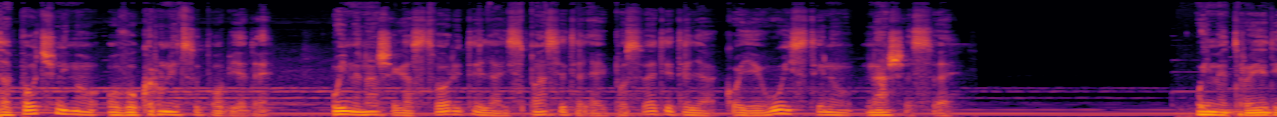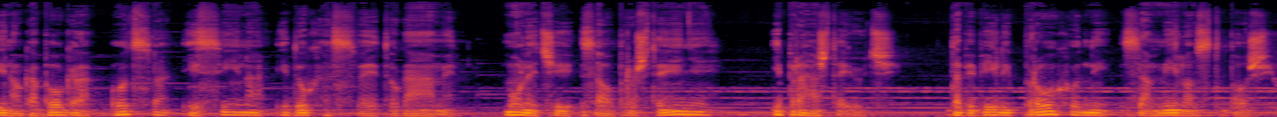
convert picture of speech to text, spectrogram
Započnimo ovu krunicu pobjede u ime našega stvoritelja i spasitelja i posvetitelja koji je uistinu naše sve. U ime trojedinoga Boga, Otca i Sina i Duha Svetoga. Amen. Moleći za oproštenje i praštajući, da bi bili prohodni za milost Božju.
